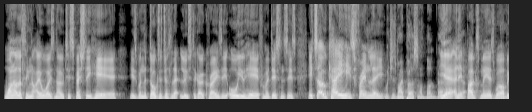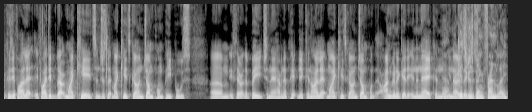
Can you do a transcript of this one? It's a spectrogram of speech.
One other thing that I always notice, especially here, is when the dogs are just let loose to go crazy. All you hear from a distance is "It's okay, he's friendly." Which is my personal bugbear. Yeah, and it bugs me as well because if I let if I did that with my kids and just let my kids go and jump on people's um, if they're at the beach and they're having a picnic and I let my kids go and jump on, I'm going to get it in the neck, and Yeah, you know, my kids they're just being friendly.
